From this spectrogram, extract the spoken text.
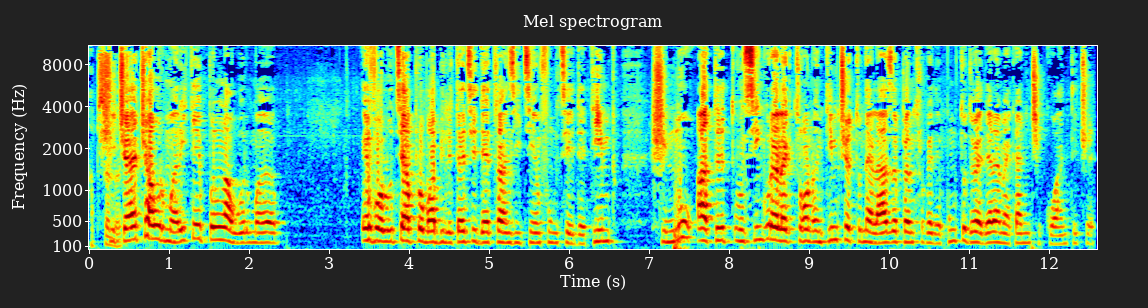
Absolut. Și ceea ce a urmărit e până la urmă evoluția probabilității de tranziție în funcție de timp și nu atât un singur electron în timp ce tunelează, pentru că de punctul de vedere a mecanicii cuantice,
